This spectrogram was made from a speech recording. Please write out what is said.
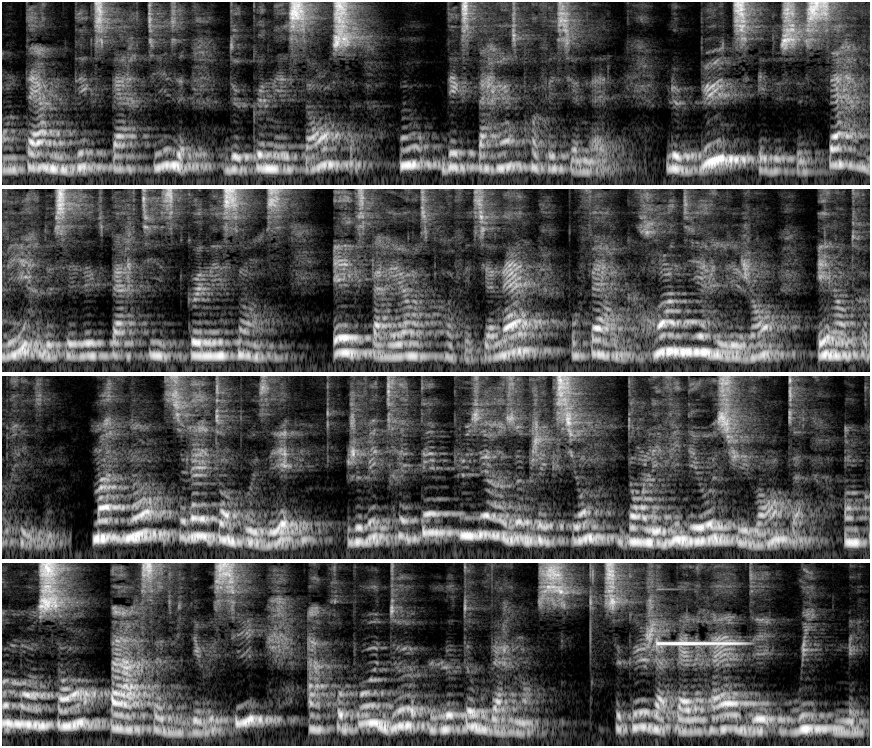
en termes d'expertise, de connaissances ou d'expérience professionnelle. Le but est de se servir de ces expertises, connaissances et expériences professionnelles pour faire grandir les gens et l'entreprise. Maintenant, cela étant posé, je vais traiter plusieurs objections dans les vidéos suivantes, en commençant par cette vidéo-ci à propos de l'autogouvernance, ce que j'appellerais des oui mais.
